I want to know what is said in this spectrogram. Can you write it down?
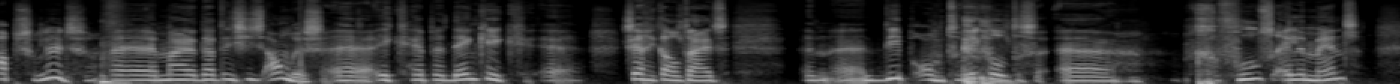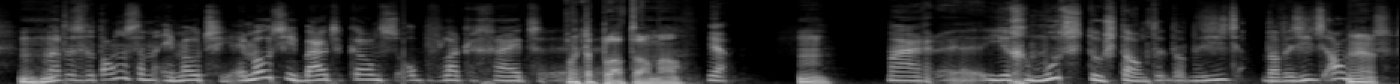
Absoluut. Eh, maar dat is iets anders. Eh, ik heb denk ik, eh, zeg ik altijd, een eh, diep ontwikkeld eh, gevoelselement. Mhm. Maar dat is wat anders dan emotie. Emotie, buitenkant, oppervlakkigheid. Wordt te plat allemaal. Maar eh, je gemoedstoestand, dat is iets, dat is iets anders.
